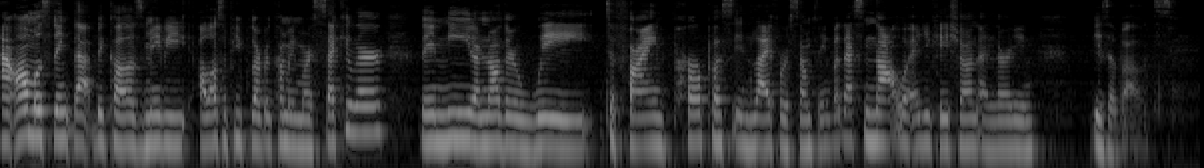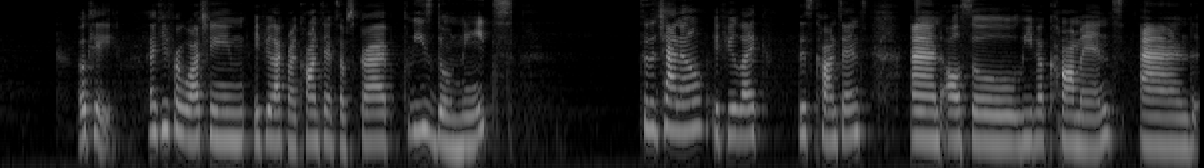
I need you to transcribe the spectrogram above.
I almost think that because maybe a lot of people are becoming more secular, they need another way to find purpose in life or something, but that's not what education and learning is about. Okay, Thank you for watching. If you like my content, subscribe. Please donate to the channel if you like this content. And also leave a comment and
